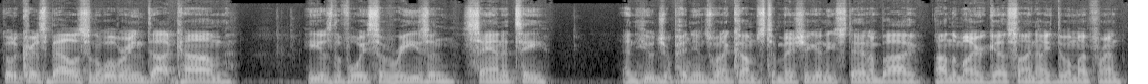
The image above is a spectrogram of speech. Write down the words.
Let's go to Chris Balas from the Wolverine.com. He is the voice of reason, sanity, and huge opinions when it comes to Michigan. He's standing by on the Meijer guest line. How you doing, my friend?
